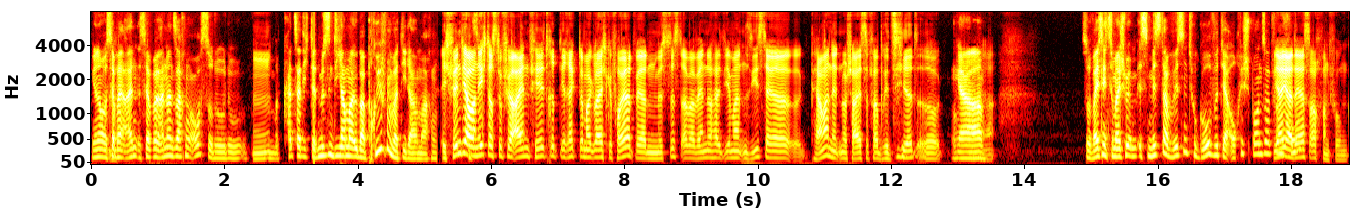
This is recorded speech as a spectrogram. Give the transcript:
Genau, ist ja, bei ist ja bei anderen Sachen auch so. Du, du mhm. kannst ja nicht, dann müssen die ja mal überprüfen, was die da machen. Ich finde ja auch nicht, dass du für einen Fehltritt direkt immer gleich gefeuert werden müsstest, aber wenn du halt jemanden siehst, der permanent nur Scheiße fabriziert, also, ja. ja. So, weiß nicht, zum Beispiel ist Mr. Wissen to Go, wird der auch gesponsert von Ja, Funk? ja, der ist auch von Funk.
